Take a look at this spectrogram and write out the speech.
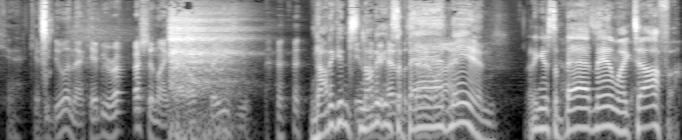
Can't, can't be doing that. Can't be rushing like that. All crazy. not against, not against a bad man. Not against a bad man like Tafa.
